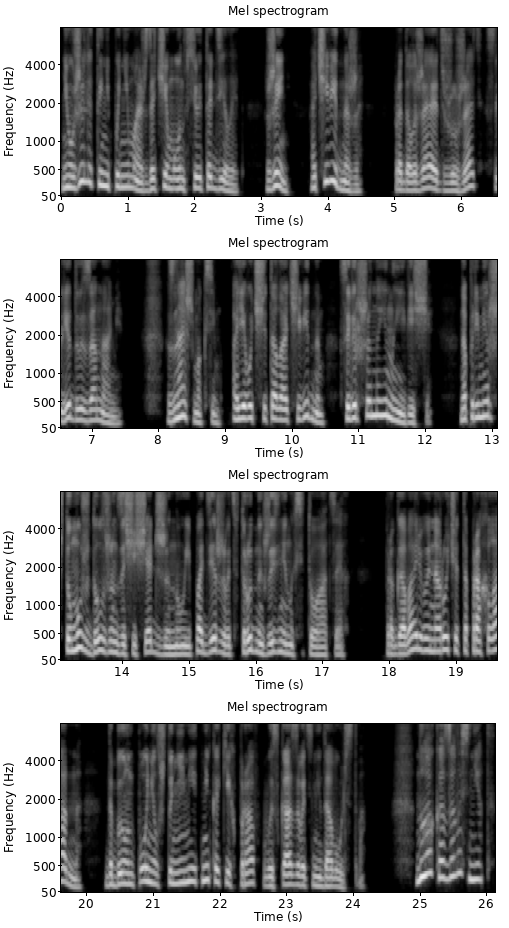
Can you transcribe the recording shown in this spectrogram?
Неужели ты не понимаешь, зачем он все это делает? Жень, очевидно же, Продолжает жужжать, следуя за нами. Знаешь, Максим, а я вот считала очевидным совершенно иные вещи. Например, что муж должен защищать жену и поддерживать в трудных жизненных ситуациях. Проговариваю нарочито прохладно, дабы он понял, что не имеет никаких прав высказывать недовольство. Но оказалось нет.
